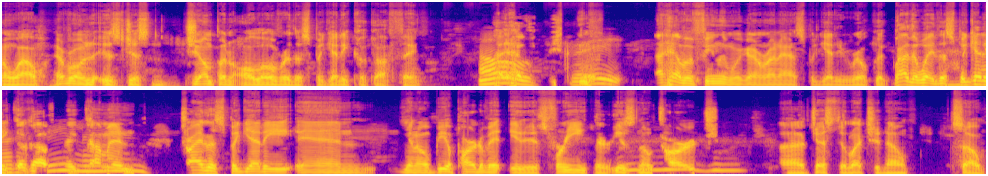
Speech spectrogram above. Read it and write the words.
Oh wow! Everyone is just jumping all over the spaghetti cook-off thing. Oh, great. I have a feeling we're going to run out of spaghetti real quick. By the way, the spaghetti I cook-off, come in, try the spaghetti, and you know, be a part of it. It is free. There is no charge. Uh, just to let you know. So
